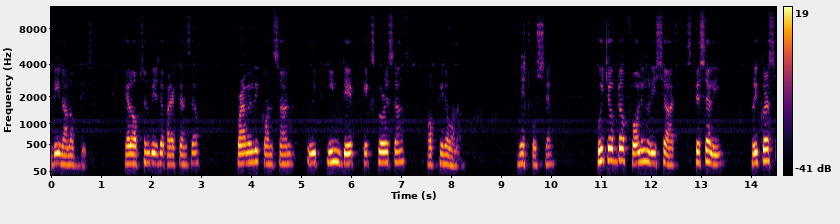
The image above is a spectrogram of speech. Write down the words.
D none of these. Here option B is the correct answer, primarily concerned with in-depth explorations of phenomena. Next question, which of the following research specially requires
